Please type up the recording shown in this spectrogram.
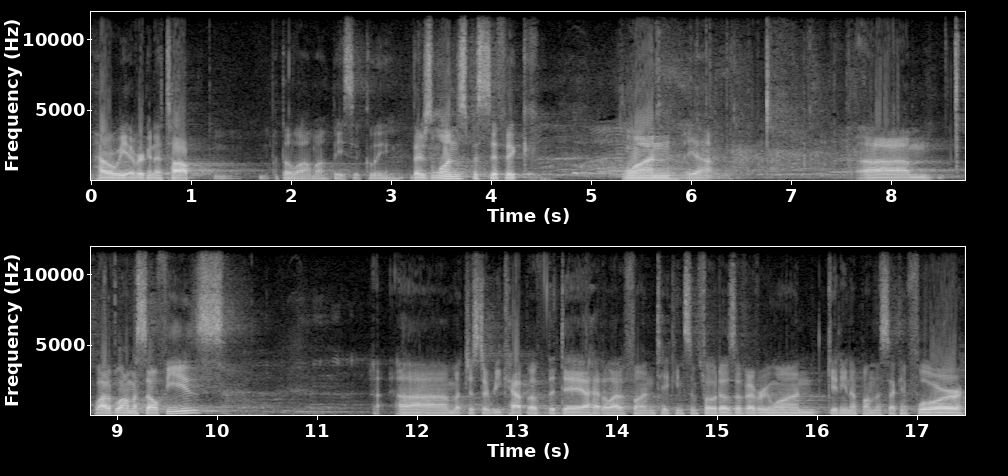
how are we ever going to top the llama, basically? There's one specific one, yeah. Um, a lot of llama selfies. Um, just a recap of the day, I had a lot of fun taking some photos of everyone, getting up on the second floor,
